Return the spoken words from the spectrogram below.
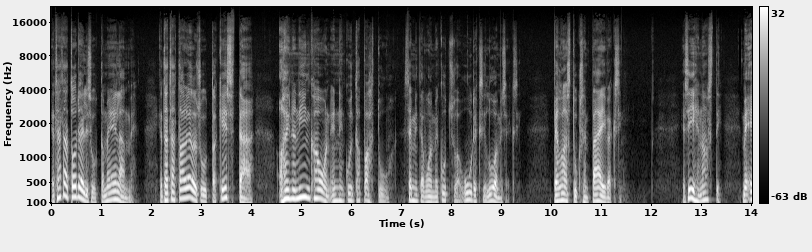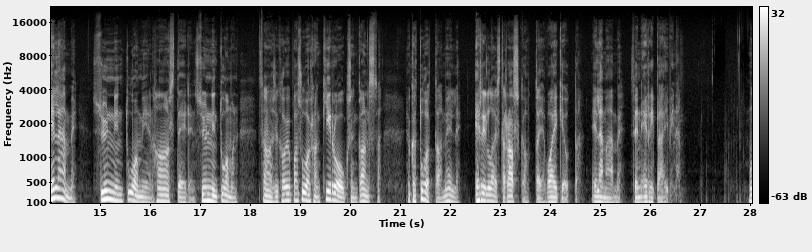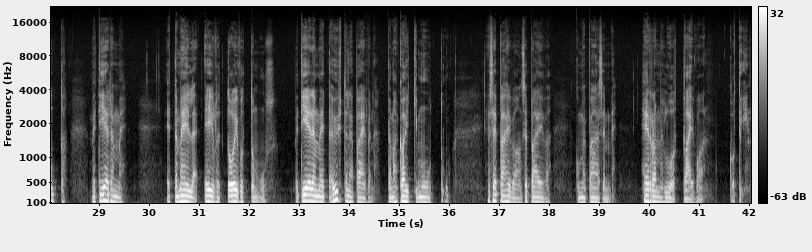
Ja tätä todellisuutta me elämme, ja tätä todellisuutta kestää aina niin kauan ennen kuin tapahtuu se, mitä voimme kutsua uudeksi luomiseksi, pelastuksen päiväksi. Ja siihen asti me elämme synnin tuomien haasteiden, synnin tuoman, sanoisiko jopa suoraan kirouksen kanssa, joka tuottaa meille erilaista raskautta ja vaikeutta elämäämme sen eri päivinä. Mutta me tiedämme, että meillä ei ole toivottomuus. Me tiedämme, että yhtenä päivänä tämä kaikki muuttuu. Ja se päivä on se päivä, kun me pääsemme Herramme luo taivaan kotiin.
